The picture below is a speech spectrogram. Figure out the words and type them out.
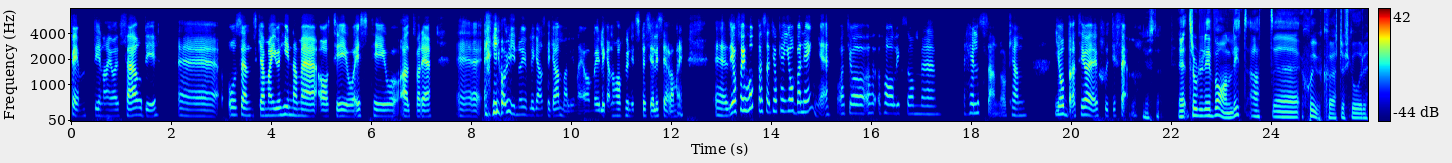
50 när jag är färdig. Eh, och sen ska man ju hinna med AT och ST och allt vad det är. Eh, jag hinner ju bli ganska gammal innan jag möjligen har hunnit specialisera mig. Eh, jag får ju hoppas att jag kan jobba länge och att jag har liksom eh, hälsan och kan jobba till jag är 75. Just det. Eh, tror du det är vanligt att eh, sjuksköterskor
